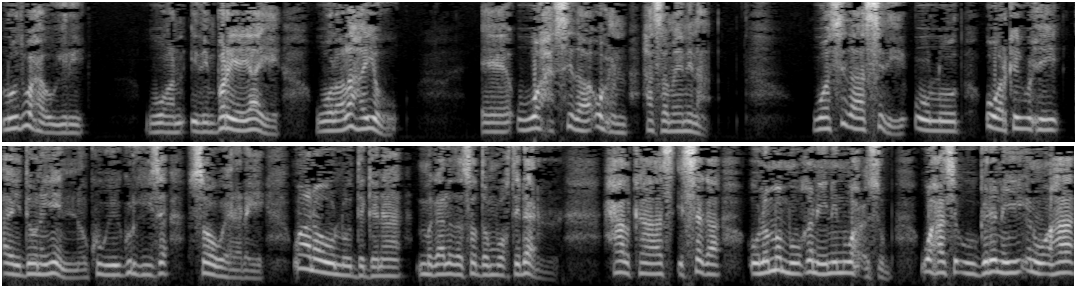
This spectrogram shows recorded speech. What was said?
Luud waxa uu yidhi waan idin baryayaaye walaalahayow ee wax sidaa u xun ha samaynina. Waa sidaas sidii uu luud u arkay wixii ay doonayeen kuwii gurigiisa soo weeraray waana uu luud deganaa magaalada sodom wakhti dheer. Xaalkaas isaga ulama muuqanaynin wax cusub waxaase uu garanayay inuu ahaa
